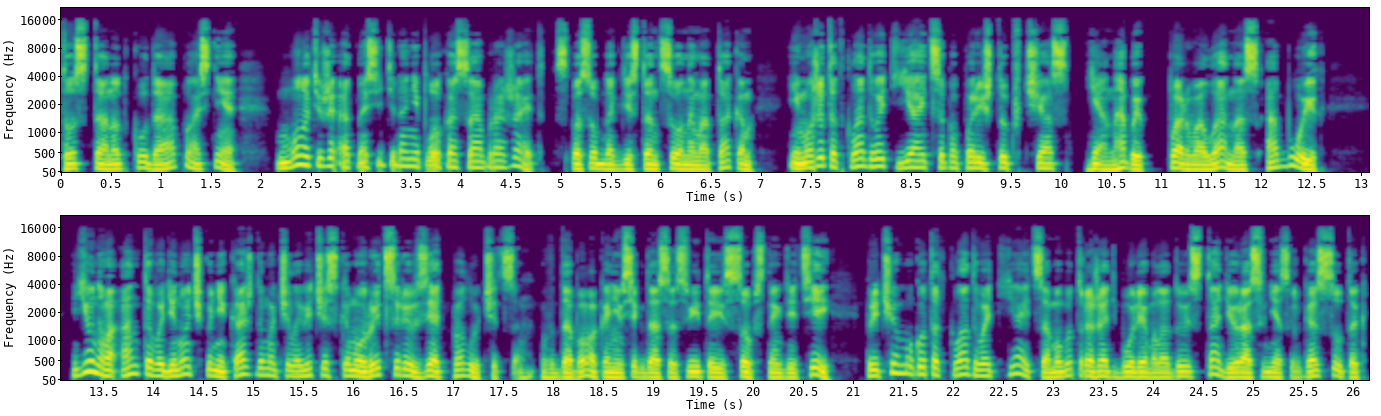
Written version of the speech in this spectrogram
то станут куда опаснее. Молодь уже относительно неплохо соображает, способна к дистанционным атакам и может откладывать яйца по паре штук в час, и она бы порвала нас обоих. Юного Анта в одиночку не каждому человеческому рыцарю взять получится. Вдобавок они всегда со свитой из собственных детей – причем могут откладывать яйца, могут рожать более молодую стадию раз в несколько суток.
